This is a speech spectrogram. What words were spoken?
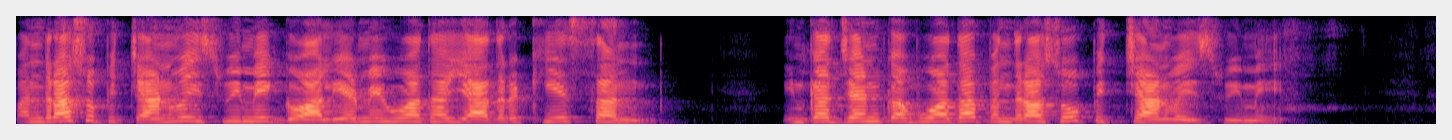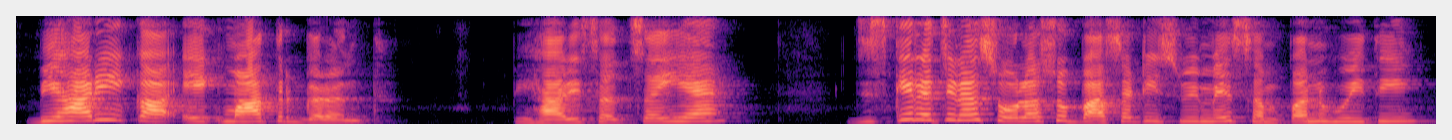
पंद्रह ईस्वी में ग्वालियर में हुआ था। याद रखिए, सन इनका जन्म कब हुआ था? पंद्रह सौ ईस्वी में। बिहारी का एकमात्र ग्रंथ, बिहारी सतसई है, जिसकी रचना सोलह सौ बासठ ईस्वी में संपन्न हुई थी।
